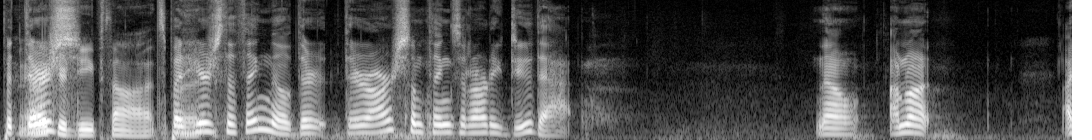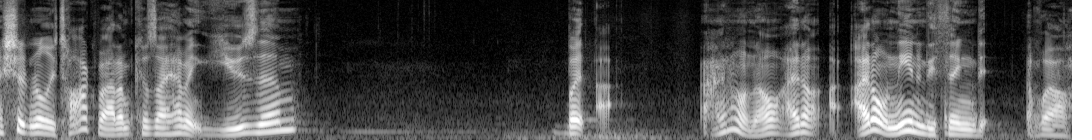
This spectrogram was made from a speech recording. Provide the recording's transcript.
but Yeah, I like your there's, deep thoughts. but here's the thing though, there there are some things that already do that. Now, I'm not. I shouldn't really talk about them because I haven't used them. But I, I don't know. I don't. I don't need anything. To, well,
